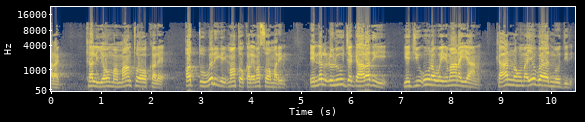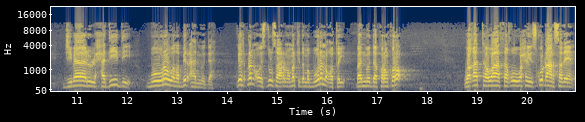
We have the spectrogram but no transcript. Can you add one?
arag kal yowma maanta oo kale qatu weligay maanta oo kale ima soo marin ina alculuuja gaaladii yaji-uuna way imaanayaan kaannahum ayagoo aad moodid jibaalulxadiidi buuro wada bir aad mooddaa bir dhan oo isdul saaran oo markii dambe buuro noqotay baad mooddaa koronkoro waqad tawaahaquu waxay isku dhaarsadeen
